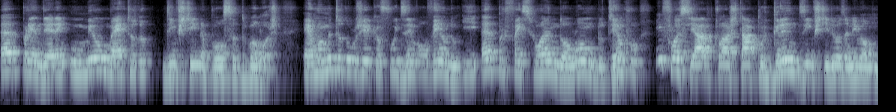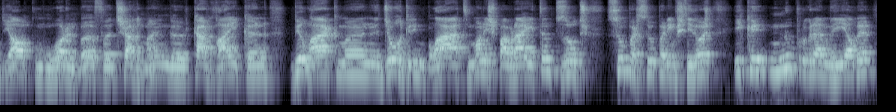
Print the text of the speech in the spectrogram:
aprenderem o meu método de investir na Bolsa de Valores. É uma metodologia que eu fui desenvolvendo e aperfeiçoando ao longo do tempo, influenciado, claro está, por grandes investidores a nível mundial, como Warren Buffett, Charlie Munger, Carl Icahn, Bill Ackman, Joel Greenblatt, Monish Pabrai e tantos outros super, super investidores e que no programa ILB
